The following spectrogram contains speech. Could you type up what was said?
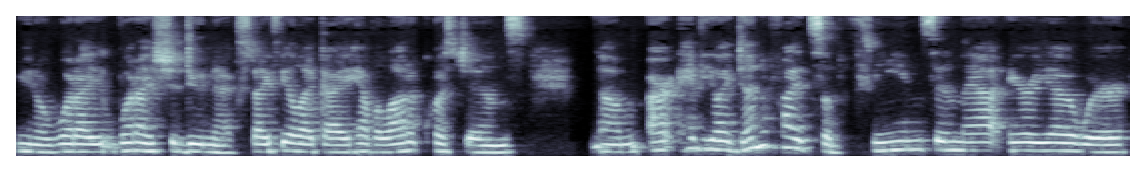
you know what i what i should do next. I feel like i have a lot of questions. Um, are, have you identified some themes in that area where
